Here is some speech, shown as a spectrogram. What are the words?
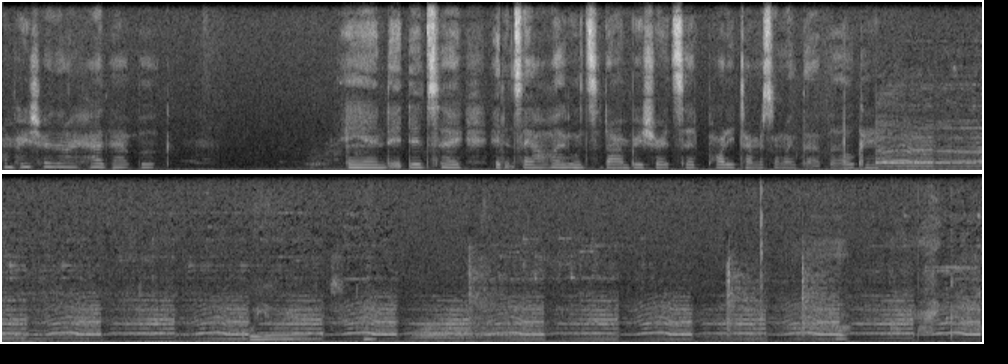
I'm pretty sure that I had that book. And it did say, it didn't say how I wants to die. I'm pretty sure it said potty time or something like that, but okay. Were you aware of this? Huh? Oh, oh my god.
